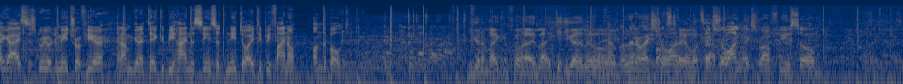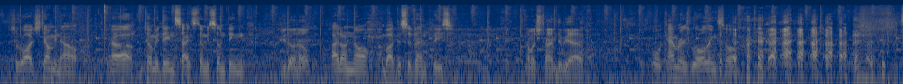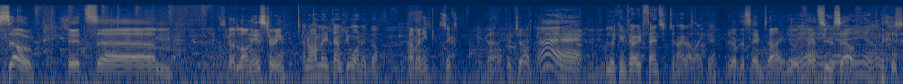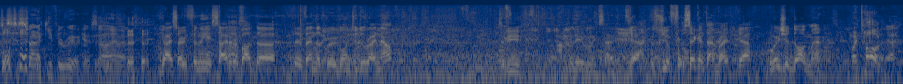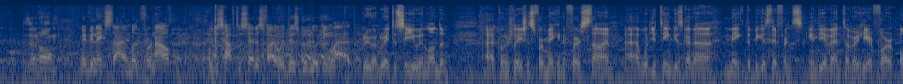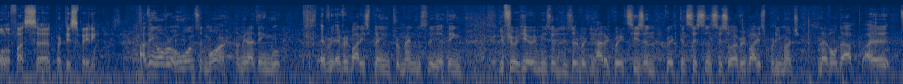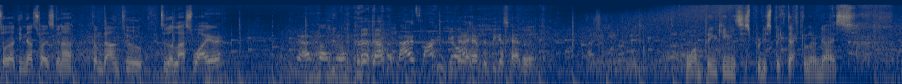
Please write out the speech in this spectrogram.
Hi guys, it's Grigor Dimitrov here, and I'm gonna take you behind the scenes at Nitto ATP final on the boat. You got a microphone, I like it. You got a little. A little extra one. Foxtail, what's extra happening? one, extra one for you. So, so Raj, tell me now. Uh, tell me the insights. Tell me something You don't know? I don't know about this event, please. How much time do we have? Well, camera is rolling, so So, it's um, it's got a long history. I know how many times you won it though. How many? Six. Yeah, good job. Hey, you're looking very fancy tonight. I like it. You have the same time. You look fancy yeah, yourself. Yeah, yeah. just, just, just trying to keep it real here. So, anyway. you guys, are you feeling excited about the, the event that we're going to do right now? Have you? Unbelievably excited. Yeah. This is your first, second time, right? Yeah. Where's your dog, man? My dog Yeah. is at home. Maybe next time, but for now, we just have to satisfy with this good-looking lad. Grigor, great to see you in London. Uh, congratulations for making the first time. Uh, what do you think is gonna make the biggest difference in the event over here for all of us uh, participating? I think overall, who wants it more? I mean, I think every, everybody's playing tremendously. I think if you're here, it means you deserve it. You had a great season, great consistency, so everybody's pretty much leveled up. I, so I think that's why it's gonna come down to to the last wire. Have the biggest head. Oh, I'm thinking this is pretty spectacular, guys.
